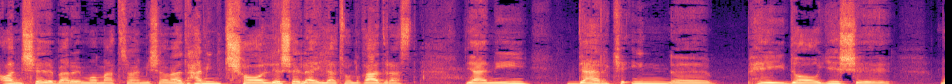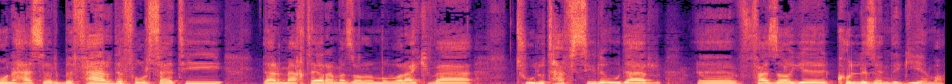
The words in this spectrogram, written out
آنچه برای ما مطرح می شود همین چالش لیلت القدر است. یعنی درک این پیدایش منحصر به فرد فرصتی در مقطع رمضان المبارک و طول و تفصیل او در فضای کل زندگی ما.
